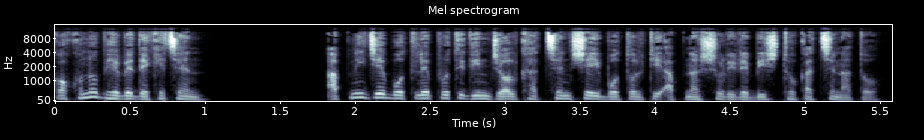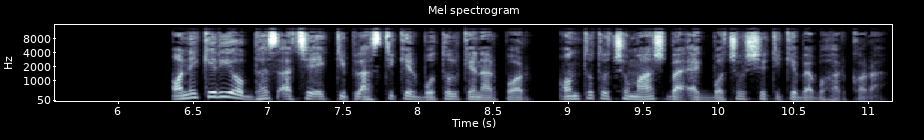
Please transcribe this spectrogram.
কখনো ভেবে দেখেছেন? আপনি যে বোতলে প্রতিদিন জল খাচ্ছেন, সেই বোতলটি আপনার শরীরে বিষ ঢোকাচ্ছে না তো? অনেকেরই অভ্যাস আছে একটি প্লাস্টিকের বোতল কেনার পর, অন্তত ছ মাস বা এক বছর সেটিকে ব্যবহার করা।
